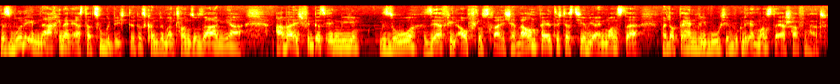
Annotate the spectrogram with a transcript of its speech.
Das wurde im Nachhinein erst dazu gedichtet, das könnte man schon so sagen, ja. Aber ich finde das irgendwie so sehr viel aufschlussreicher. Warum verhält sich das Tier wie ein Monster? Weil Dr. Henry Wu hier wirklich ein Monster erschaffen hat.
